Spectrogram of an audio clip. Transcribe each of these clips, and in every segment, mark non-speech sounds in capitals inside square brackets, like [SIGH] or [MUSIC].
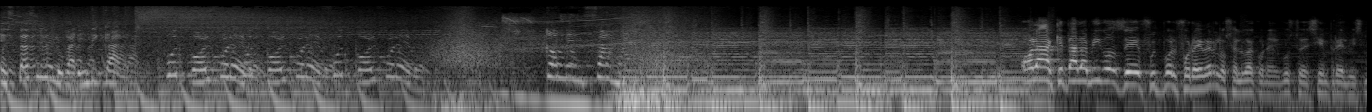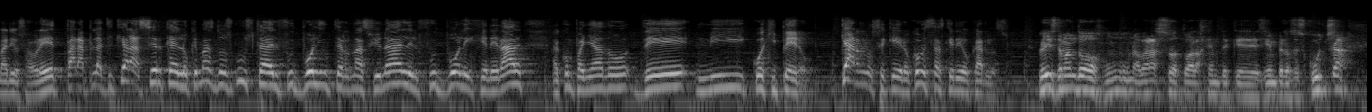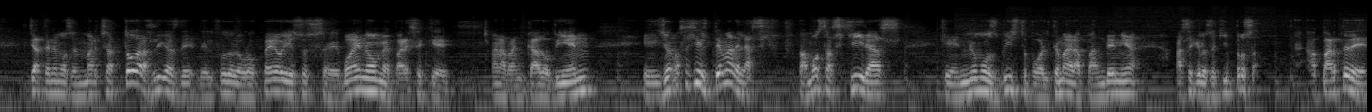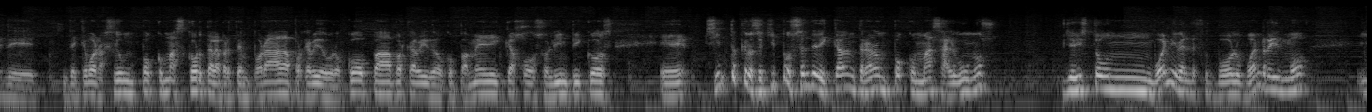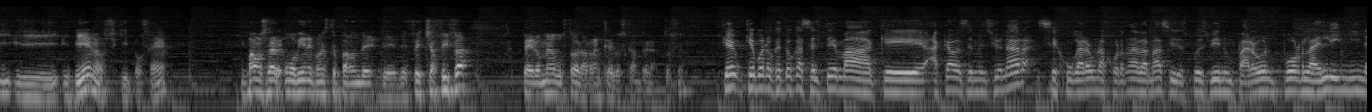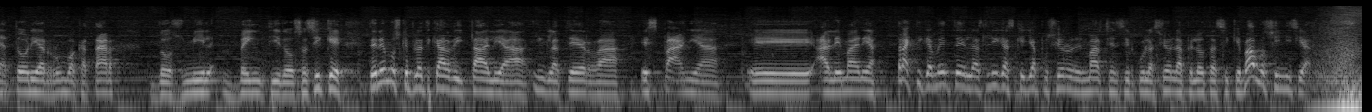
Estás en el lugar indicado. Fútbol Forever. Fútbol Forever. Fútbol Forever. Comenzamos. Hola, ¿qué tal amigos de Fútbol Forever? Los saluda con el gusto de siempre Luis Mario Sauret para platicar acerca de lo que más nos gusta, el fútbol internacional, el fútbol en general, acompañado de mi coequipero, Carlos Sequero. ¿Cómo estás, querido Carlos? Luis, te mando un, un abrazo a toda la gente que siempre nos escucha ya tenemos en marcha todas las ligas del fútbol europeo y eso es eh, bueno, me parece que han arrancado bien. Eh, yo no sé si el tema de las famosas giras que no hemos visto por el tema de la pandemia hace que los equipos, aparte de, que bueno, ha sido un poco más corta la pretemporada porque ha habido Eurocopa, porque ha habido Copa América, Juegos Olímpicos, eh, siento que los equipos se han dedicado a entrenar un poco más a algunos. Yo he visto un buen nivel de fútbol, un buen ritmo y, y bien los equipos, ¿eh? Vamos a ver cómo viene con este parón de, fecha FIFA, pero me ha gustado el arranque de los campeonatos. ¿eh? Qué, bueno que tocas el tema que acabas de mencionar. Se jugará una jornada más y después viene un parón por la eliminatoria rumbo a Qatar 2022. Así que tenemos que platicar de Italia, Inglaterra, España, eh, Alemania, prácticamente las ligas que ya pusieron en marcha en circulación la pelota. Así que vamos a iniciar.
